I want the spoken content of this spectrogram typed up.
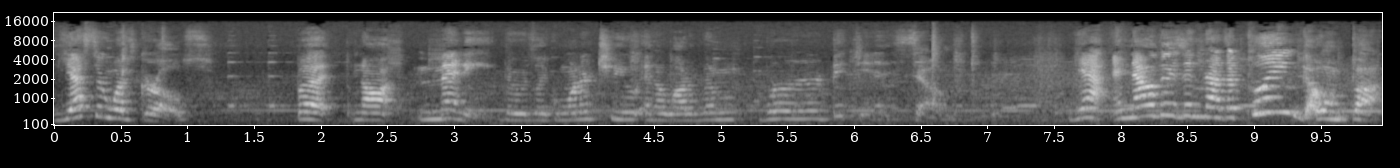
Yes, there was girls, but not many. There was like one or two, and a lot of them were bitches. So, yeah. And now there's another plane going by.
